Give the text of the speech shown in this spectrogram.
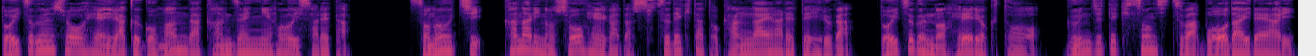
ドイツ軍将兵約5万が完全に包囲された。そのうち、かなりの将兵が脱出できたと考えられているが、ドイツ軍の兵力等、軍事的損失は膨大であり、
